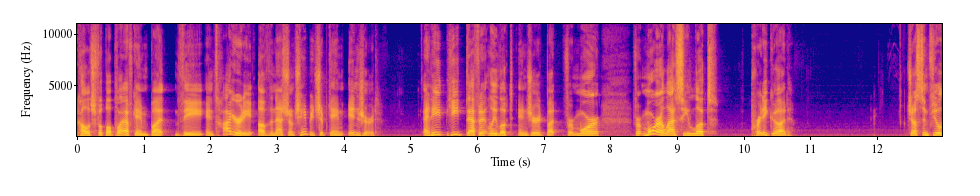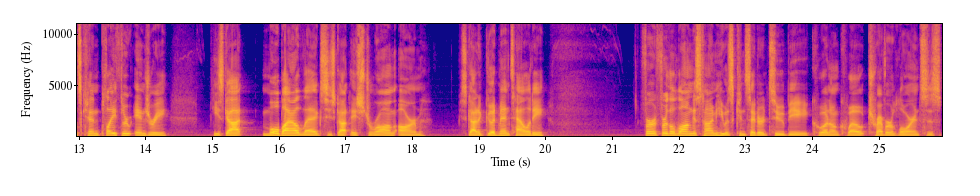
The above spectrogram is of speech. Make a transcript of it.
college football playoff game, but the entirety of the national championship game injured. And he he definitely looked injured, but for more for more or less he looked pretty good. Justin Fields can play through injury. He's got mobile legs, he's got a strong arm, he's got a good mentality. For for the longest time he was considered to be quote unquote Trevor Lawrence's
